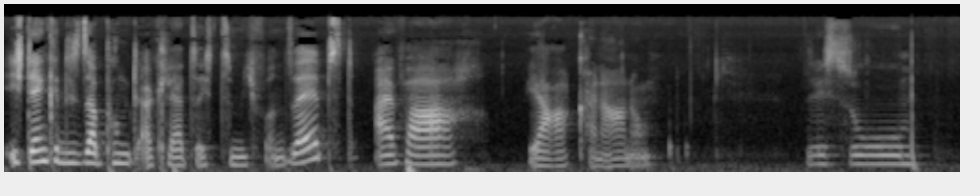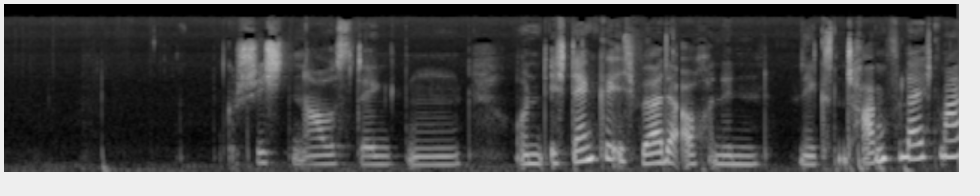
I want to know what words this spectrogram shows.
Ich denke, dieser Punkt erklärt sich ziemlich von selbst. Einfach, ja, keine Ahnung. Sich so Geschichten ausdenken. Und ich denke, ich werde auch in den nächsten Tagen vielleicht mal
